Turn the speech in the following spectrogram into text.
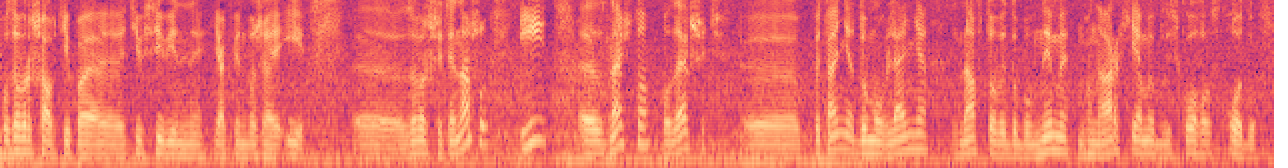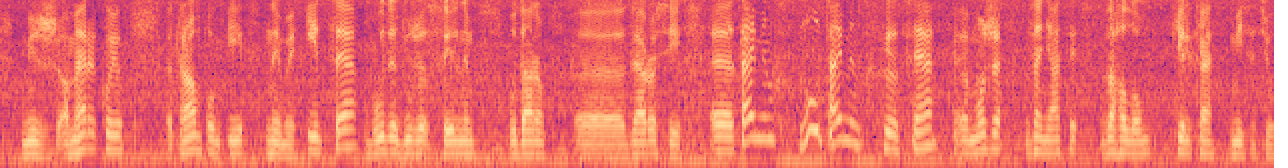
позавершав типа, е, ті всі війни, як він вважає, і е, завершити нашу, і е, значно полегшить е, питання домовляння з нафтовидобувними монархіями Близького Сходу між Америкою, е, Трампом і ними. І це буде дуже сильним ударом е, для Росії. Таймінг, ну таймінг це може зайняти загалом кілька місяців.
